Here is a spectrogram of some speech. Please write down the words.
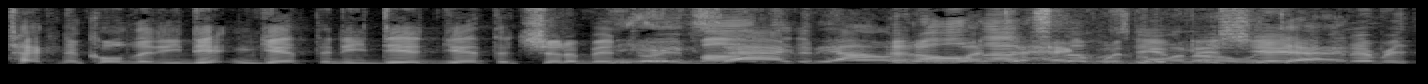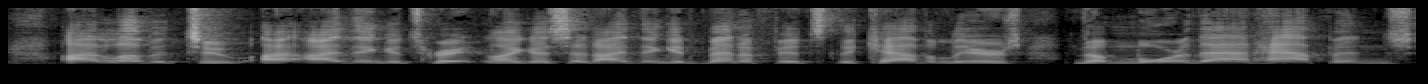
technical that he didn't get, that he did get, that should have been Yeah, Draymond's, exactly. and, and all that stuff with the on with and everything. I love it too. I, I think it's great. Like I said, I think it benefits the Cavaliers. The more that happens,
